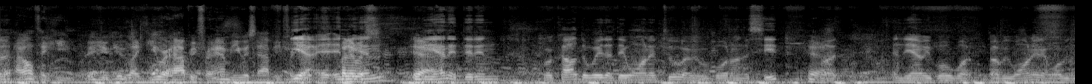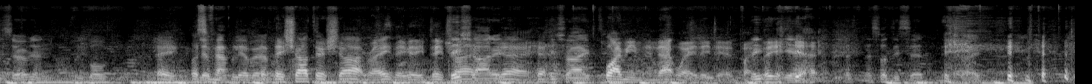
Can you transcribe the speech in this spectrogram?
each I don't think he. You, like you were happy for him, he was happy for other. Yeah, you. in, But the was- end, in the end, it didn't work out the way that they wanted to, I and mean, we were both on the seat. Yeah. But in the end, we both what, what we wanted and what we deserved, and we both Hey, listen, happily ever after. They shot their shot, right? They they, they, They shot it. Yeah, yeah. They tried. Well, I mean, in that way they did, but They- yeah, yeah. that's what they said. They tried.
